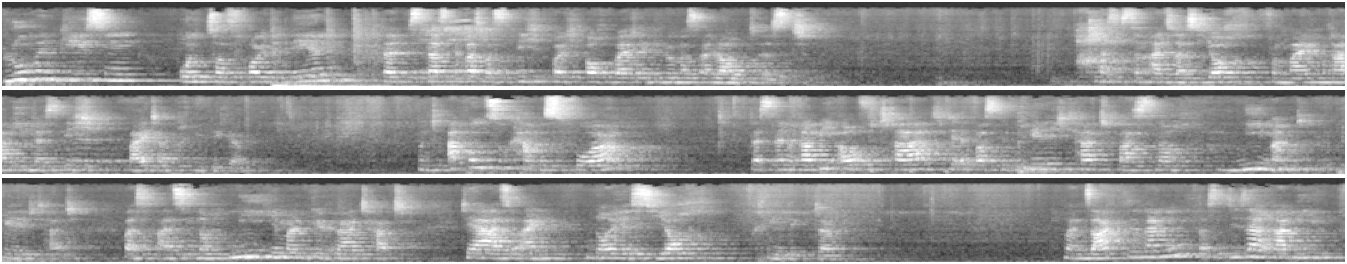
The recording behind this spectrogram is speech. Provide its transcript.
Blumen gießen und zur Freude nähen, dann ist das etwas, was ich euch auch weitergebe, was erlaubt ist. Das ist dann also das Joch von meinem Rabbi, das ich weiter predige. Und ab und zu kam es vor, dass ein Rabbi auftrat, der etwas gepredigt hat, was noch niemand gepredigt hat, was also noch nie jemand gehört hat, der also ein neues Joch predigte. Man sagte dann, dass dieser Rabbi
